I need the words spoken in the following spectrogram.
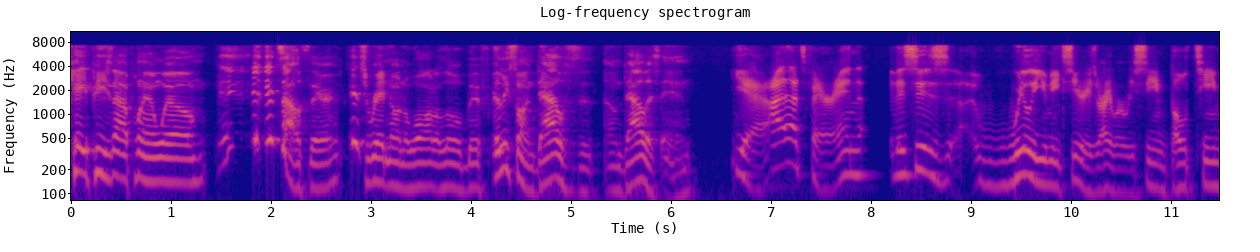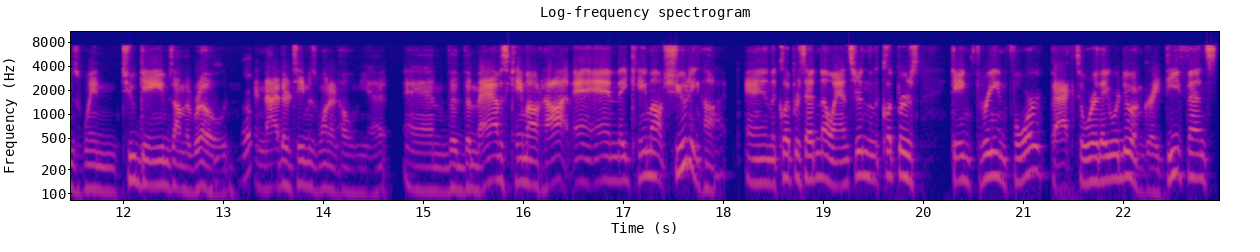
KP's not playing well. It, it's out there. It's written on the wall a little bit, at least on Dallas on Dallas end. Yeah, I, that's fair. And this is a really unique series, right? Where we've seen both teams win two games on the road, and neither team has won at home yet. And the, the Mavs came out hot, and, and they came out shooting hot. And the Clippers had no answer. And the Clippers, game three and four, back to where they were doing. Great defense,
